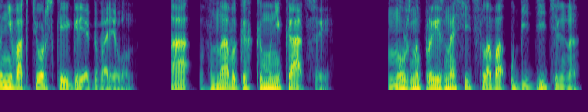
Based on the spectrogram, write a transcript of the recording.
не в актерской игре», — говорил он, «а в навыках коммуникации. Нужно произносить слова убедительно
